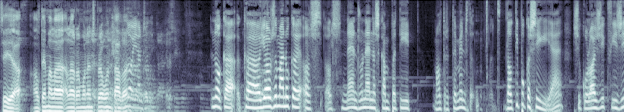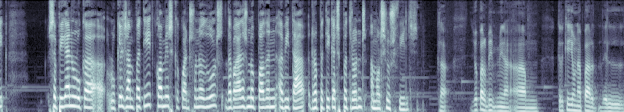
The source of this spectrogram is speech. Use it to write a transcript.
Sí, el tema la, la Ramona ens preguntava... No, ja ens... no que, que jo us demano que els, els nens o nenes que han patit maltractaments de, del tipus que sigui, eh? psicològic, físic, sapiguent el que, el que ells han patit, com és que quan són adults de vegades no poden evitar repetir aquests patrons amb els seus fills. Clar, jo per mi, mira, um, crec que hi ha una part del,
